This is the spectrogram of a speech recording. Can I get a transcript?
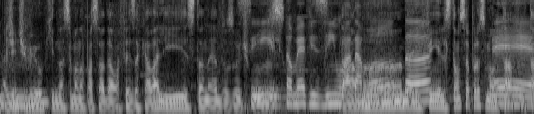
A gente viu que na semana passada ela fez aquela lista, né, dos últimos Uhum. Sim, ele também é vizinho lá da Amanda. Enfim, eles estão se aproximando. É. Tá,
